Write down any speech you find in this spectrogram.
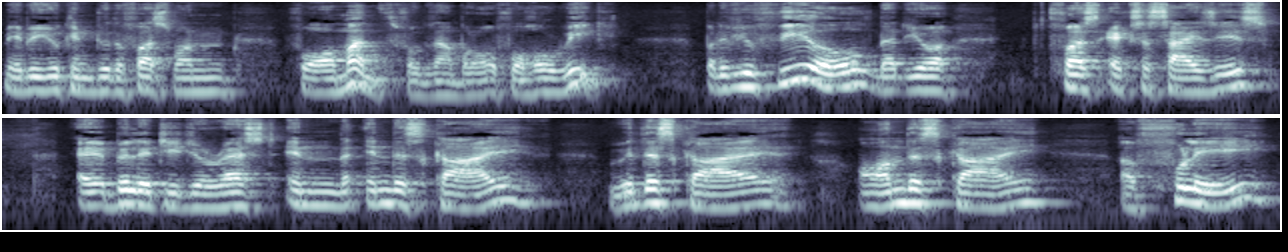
maybe you can do the first one for a month, for example, or for a whole week. But if you feel that your first exercise is ability to rest in the, in the sky, with the sky, on the sky, uh, fully,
